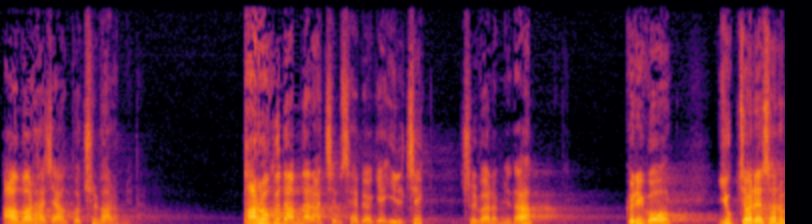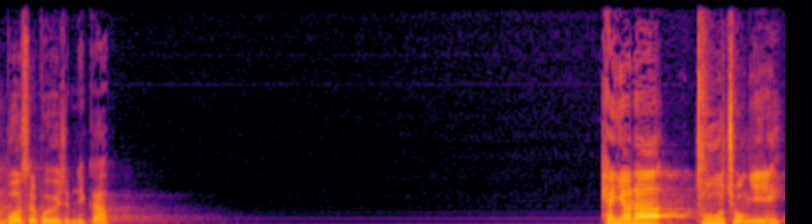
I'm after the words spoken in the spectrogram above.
아무 말 하지 않고 출발합니다. 바로 그 다음날 아침 새벽에 일찍 출발합니다. 그리고 6절에서는 무엇을 보여줍니까? 행여나 두 종이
